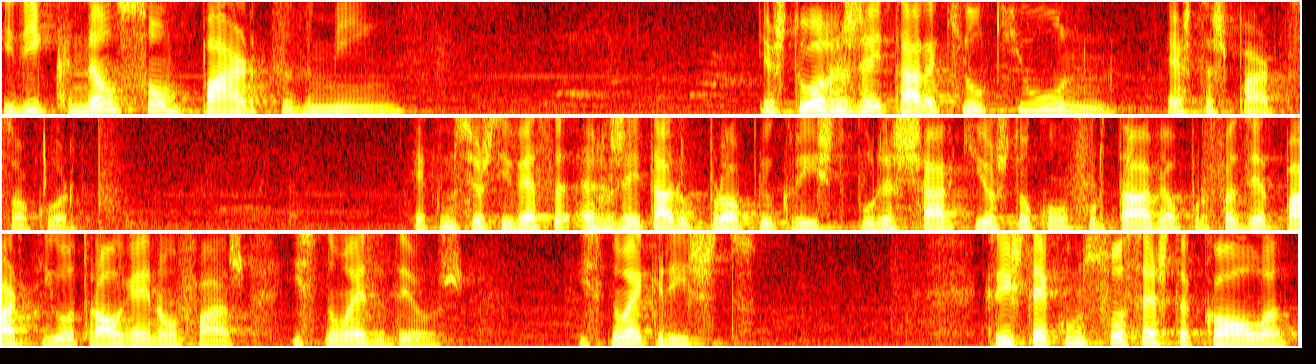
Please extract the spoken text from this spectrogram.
e digo que não são parte de mim, eu estou a rejeitar aquilo que une estas partes ao corpo. É como se eu estivesse a rejeitar o próprio Cristo por achar que eu estou confortável por fazer parte e outro alguém não faz. Isso não é de Deus. Isso não é Cristo. Cristo é como se fosse esta cola.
